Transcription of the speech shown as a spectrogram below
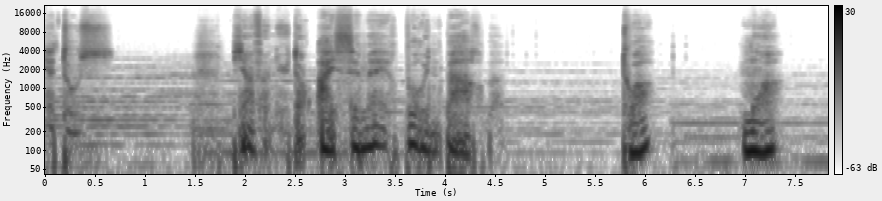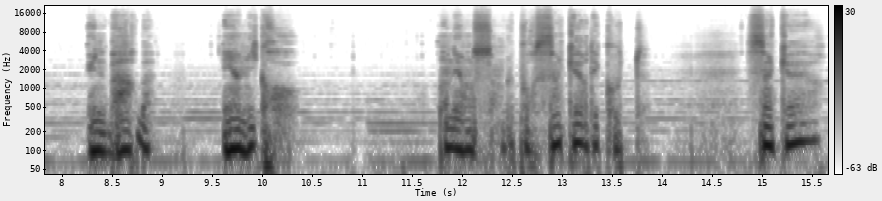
et à tous. Bienvenue dans ASMR pour une barbe. Barbe et un micro. On est ensemble pour 5 heures d'écoute. 5 heures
